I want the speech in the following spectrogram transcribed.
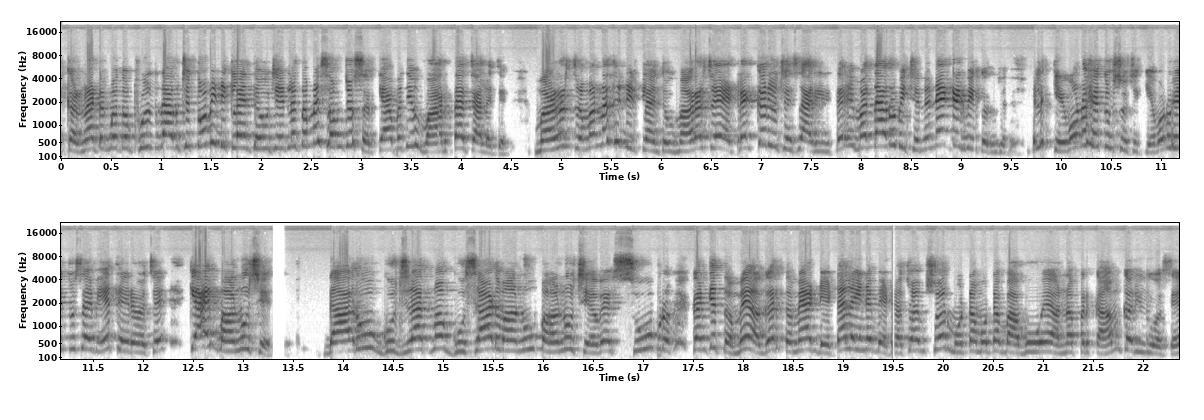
કર્ણાટકમાં તો ફૂલ દારૂ છે, તો બી ડિક્લાઇન થયું છે. એટલે તમે સમજો સર બધી વાર્તા ચાલે છે. મહારાષ્ટ્રમાં નથી ડિક્લાઇન થયું. મહારાષ્ટ્ર એટ્રેક કર્યું છે સારી રીતે, એમાં દારૂ બી છે ને એટ્રેક્ટ બી કર્યું છે. એટલે કેવાનો હેતુ શું છે? કેવાનો હેતુ સાહેબ એ થઈ રહ્યો છે કે આ બહાનું છે. દારૂ ગુજરાતમાં ઘુસાડવાનું બહાનું છે. હવે શું કારણ કે તમે અગર તમે આ ડેટા લઈને બેઠા છો એમ શ્યોર મોટા મોટા બાબુઓએ આના પર કામ કર્યું હશે.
